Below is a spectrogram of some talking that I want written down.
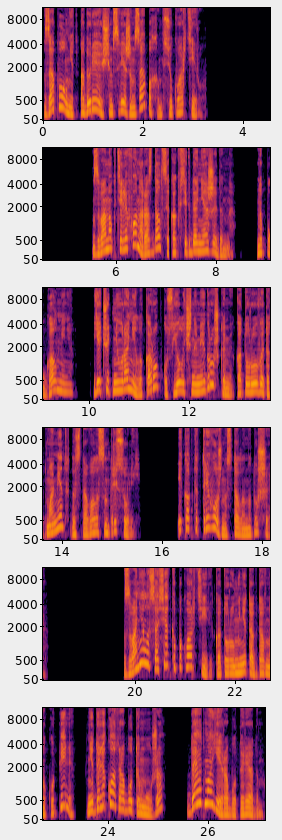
Заполнит одуряющим свежим запахом всю квартиру. Звонок телефона раздался, как всегда, неожиданно. Напугал меня, я чуть не уронила коробку с елочными игрушками, которую в этот момент доставала с антресолей. И как-то тревожно стало на душе. Звонила соседка по квартире, которую мы не так давно купили, недалеко от работы мужа, да и от моей работы рядом.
